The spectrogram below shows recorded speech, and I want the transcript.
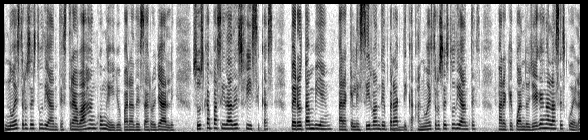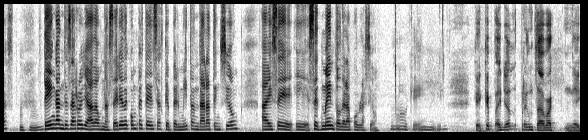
nuestros estudiantes trabajan con ellos para desarrollarle sus capacidades físicas, pero también para que les sirvan de práctica a nuestros estudiantes para que cuando lleguen a las escuelas tengan desarrollada una serie de competencias que permitan dar atención a ese eh, segmento de la población. Okay yo preguntaba eh,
